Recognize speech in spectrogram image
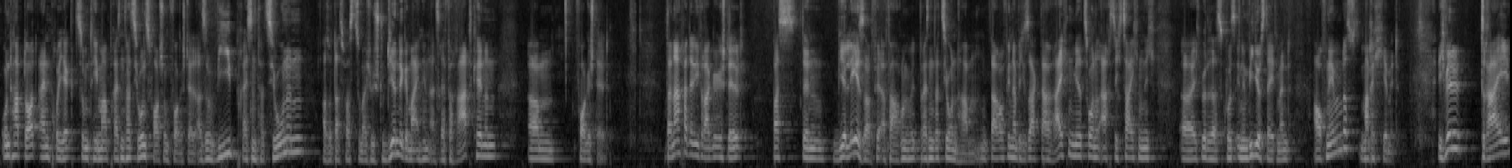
und hat dort ein Projekt zum Thema Präsentationsforschung vorgestellt. Also wie Präsentationen, also das, was zum Beispiel Studierende gemeinhin als Referat kennen, ähm, vorgestellt. Danach hat er die Frage gestellt, was denn wir Leser für Erfahrungen mit Präsentationen haben. Und daraufhin habe ich gesagt, da reichen mir 280 Zeichen nicht. Äh, ich würde das kurz in einem Video-Statement aufnehmen und das mache ich hiermit. Ich will drei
